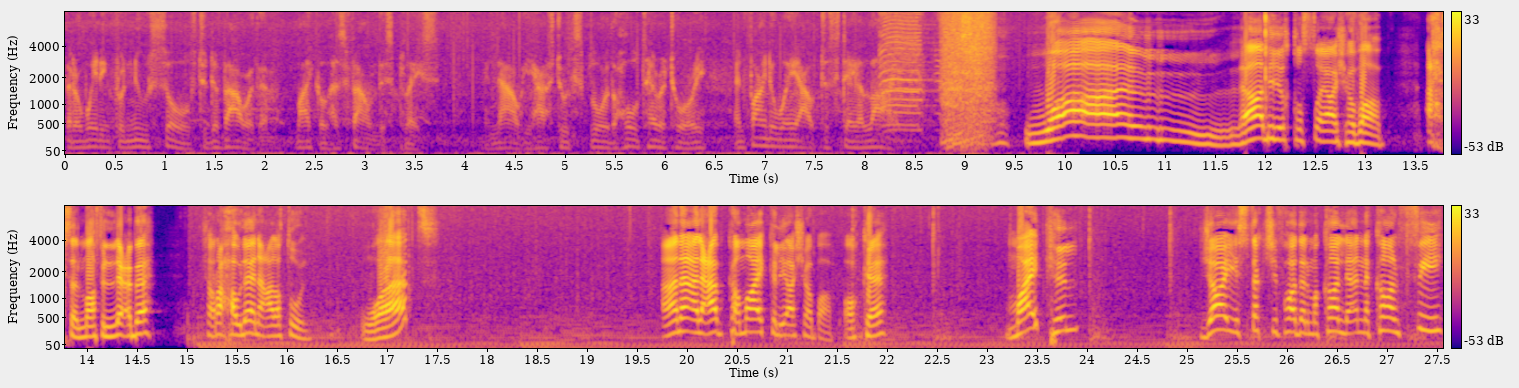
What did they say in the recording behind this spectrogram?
that are waiting for new souls to devour them. Michael has found this place. Now he has to explore the whole territory and find a way out to stay alive. Well هذه القصة يا شباب. أحسن ما في اللعبة. شرحوا لنا على طول. What أنا ألعب كمايكل يا شباب. Okay؟ مايكل جاي يستكشف هذا المكان لأنه كان فيه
